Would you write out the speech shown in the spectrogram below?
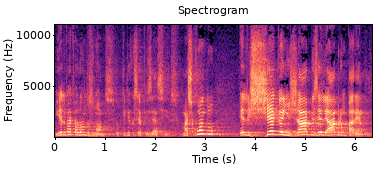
E ele vai falando os nomes. Eu queria que você fizesse isso. Mas quando ele chega em Jabes, ele abre um parênteses.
